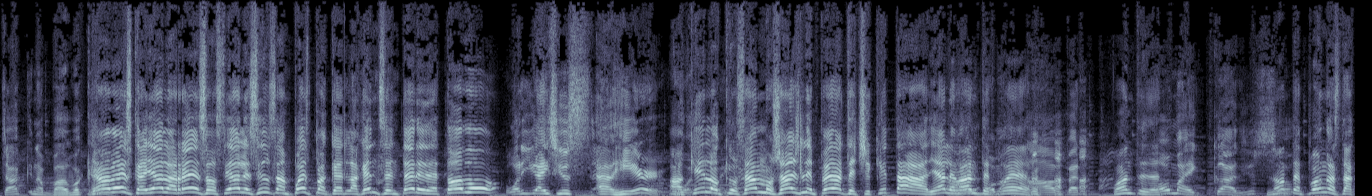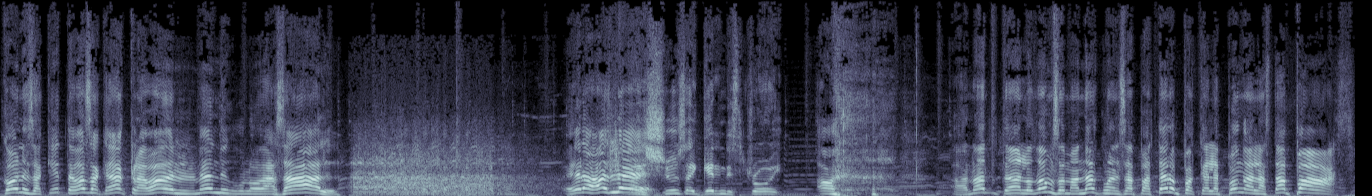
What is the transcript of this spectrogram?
talking about? What Ya ves que allá las redes sociales se usan pues para que la gente se entere de todo. What do you guys use uh, here? Aquí lo que usamos, Ashley, espérate, chiquita, ya levante oh my- pues. Ponte de- Oh my God, you so... No te pongas tacones aquí, te vas a quedar clavada en el mendigo lodazal. Era My Ashley. shoes are getting destroyed. Ah, te los vamos a mandar con el zapatero para que le pongan las tapas.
